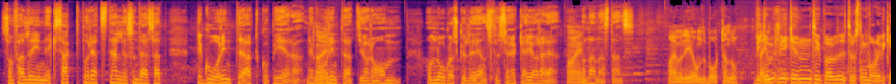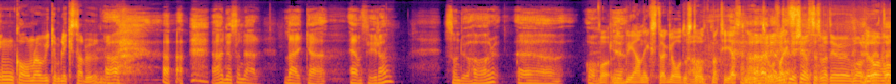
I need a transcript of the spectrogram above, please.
som faller in exakt på rätt ställe sånt där, så att det går inte att kopiera. Det Nej. går inte att göra om om någon skulle ens försöka göra det Nej. någon annanstans. Nej, men det är underbart ändå. Vilken, vilken typ av utrustning var det? Vilken kamera och vilken blixt hade du? Jag hade en sån där Leica M4 som du har. Och, Nu blir han extra glad och stolt, Mattias. Nu, tror jag Nu känns det som att jag var, rätt. var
